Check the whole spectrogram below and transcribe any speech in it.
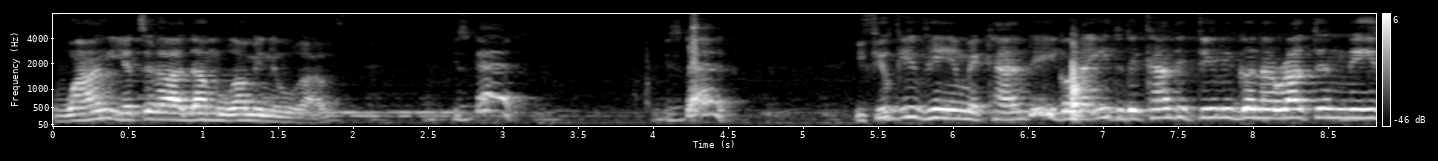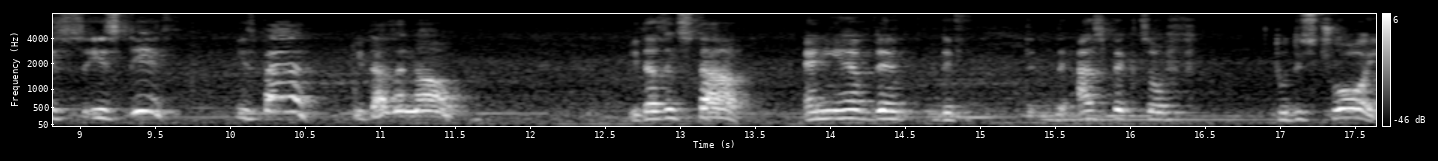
One, Yetzer Adam Ura Minurav, is bad. Is bad. If you give him a candy, he's gonna eat the candy till he's gonna rotten his, his teeth. He's bad. He doesn't know. He doesn't stop. And you have the, the, the aspects of to destroy,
